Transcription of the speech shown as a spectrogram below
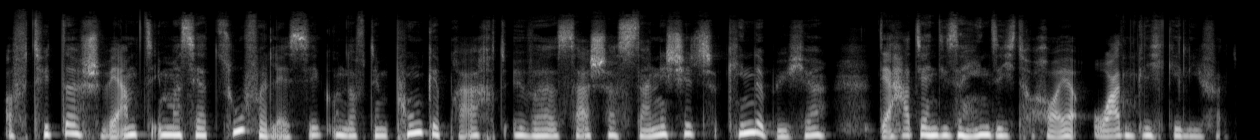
Auf Twitter schwärmt sie immer sehr zuverlässig und auf den Punkt gebracht über Sascha Stanisic Kinderbücher. Der hat ja in dieser Hinsicht heuer ordentlich geliefert.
